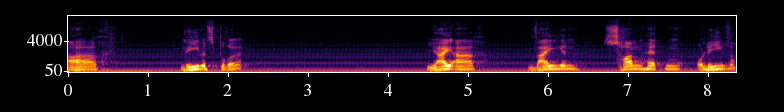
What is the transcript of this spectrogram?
er livets brød. Jeg er veien, sannheten og livet.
